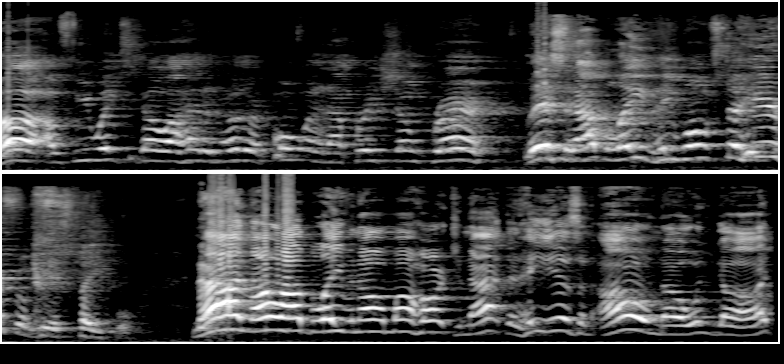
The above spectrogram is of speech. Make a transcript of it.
Uh, a few weeks ago, I had another appointment and I preached on prayer. Listen, I believe He wants to hear from His people. Now, I know I believe in all my heart tonight that He is an all knowing God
